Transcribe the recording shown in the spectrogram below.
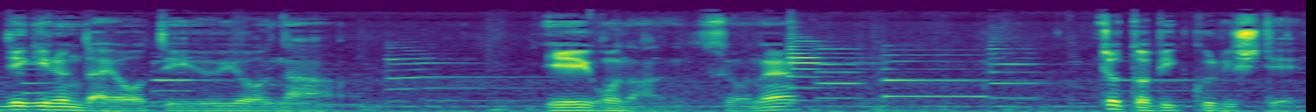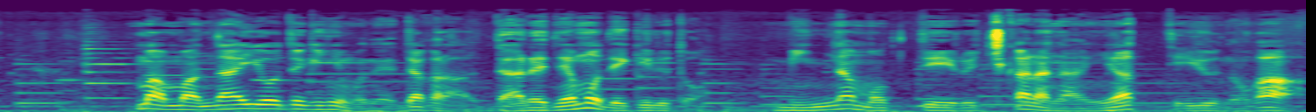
できるんだよっていうような英語なんですよね。ちょっとびっくりして。まあまあ内容的にもねだから誰でもできると。みんな持っている力なんやっていうのが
